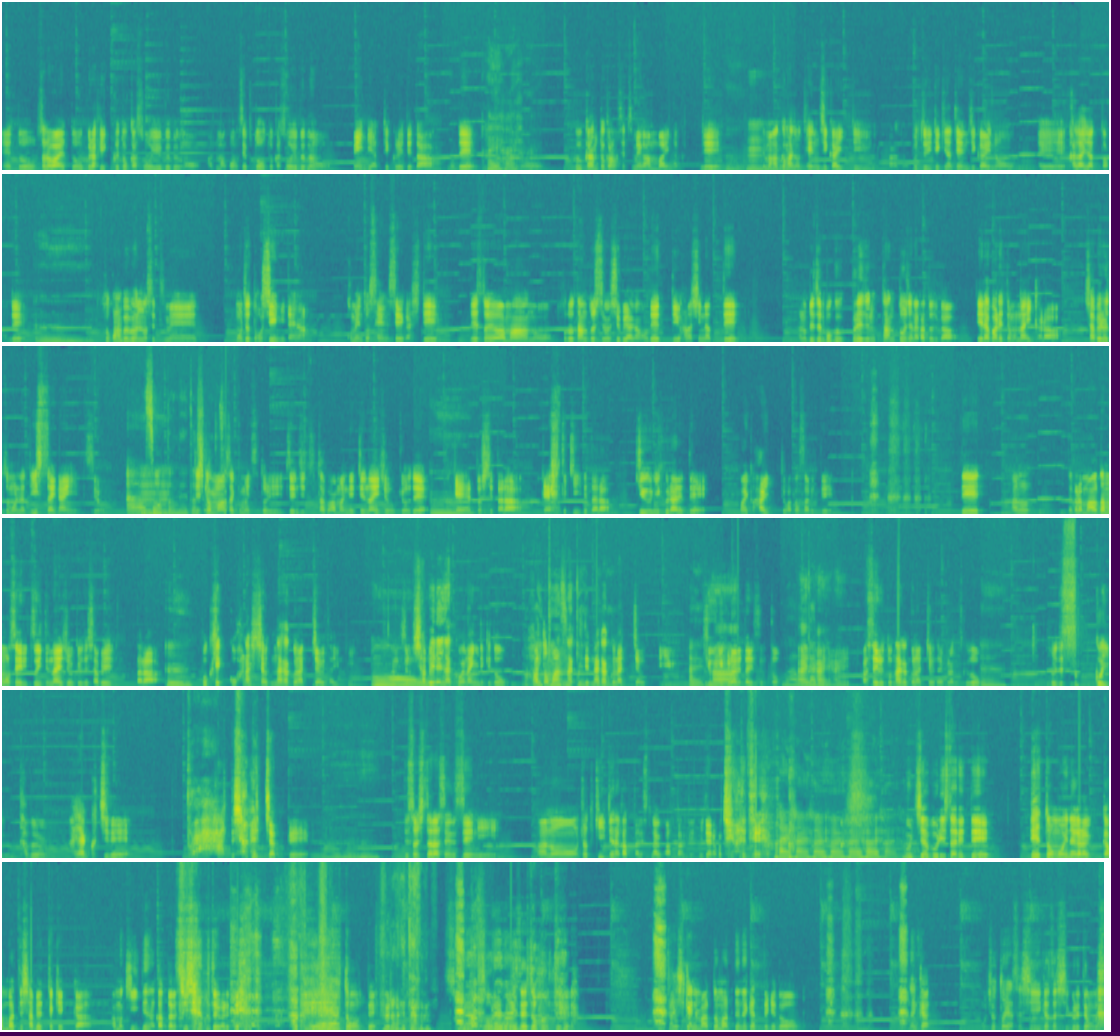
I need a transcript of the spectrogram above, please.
えーっと空はえーっとグラフィックとかそういう部分をあとまあコンセプトとかそういう部分をメインでやってくれてたので、あはいはいはい。の空間とかの説明があんまりなくて、でまあ、あくまでも展示会っていうあの物理的な展示会の、えー課題だったのでうん。そこの部分の説明もうちょっと欲しいみたいなコメントを先生がしてでそれはまああのそれを担当してるのは渋谷なのでっていう話になってあの別に僕プレゼン担当じゃなかったというか選ばれてもないから喋るつもりなんて一切ないんですよ。ああそうだね確かに。でしかもまあさっきも言ってた通り前日多分あんまり寝てない状況でうん。ボケーっとしてたらボケーっと聞いてたら急に振られてマイク入って渡されてであのだからまあ頭も整理ついてない状況で喋ったらうん。僕結構話しちゃうと長くなっちゃうタイプ。おなんですよ喋れなくはないんだけどまとまんなくて長くなっちゃうっていうはい。急に振られたりするとはいはいはい。焦ると長くなっちゃうタイプなんですけどうん。それですっごい多分早口でブワーって喋っちゃってうん。でそしたら先生に「あのちょっと聞いてなかったです長かったんで」みたいなこと言われて。はいはいはいはいはいはいはい 無茶ぶりされてえっと思いながら頑張って喋った結果あんま聞いてなかったですみたいなこと言われて。えーと思って。振られたのに。それはそれないぜと思って。確かにまとまってなかったけどなんかもうちょっと優しい言い方してくれてもな。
